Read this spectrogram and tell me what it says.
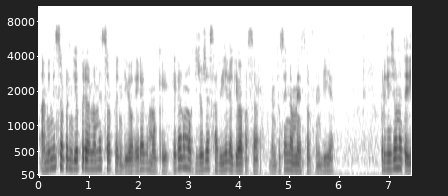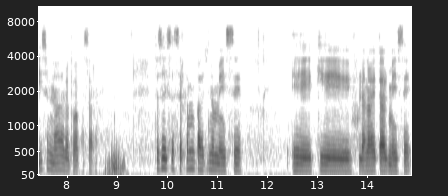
a mí me sorprendió, pero no me sorprendió. Era como que, era como que yo ya sabía lo que iba a pasar. Entonces no me sorprendía. Porque ellos no te dicen nada de lo que va a pasar. Entonces se acerca mi padrino me dice eh, que fulano de tal me dice,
